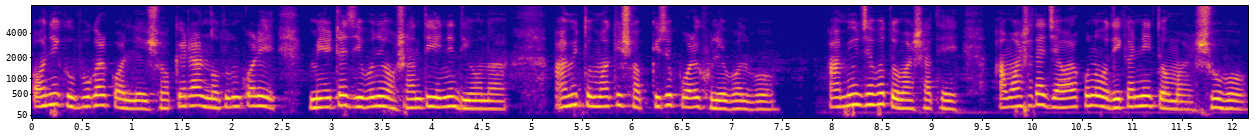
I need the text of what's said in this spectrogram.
অনেক উপকার করলে শখের আর নতুন করে মেয়েটা জীবনে অশান্তি এনে দিও না। আমি তোমাকে সব কিছু পরে খুলে বলব। আমিও যাব তোমার সাথে। আমার সাথে যাওয়ার কোনো অধিকার নেই তোমার, শুভ।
